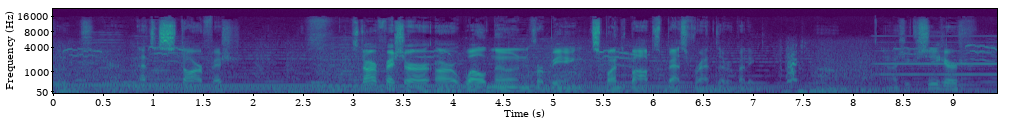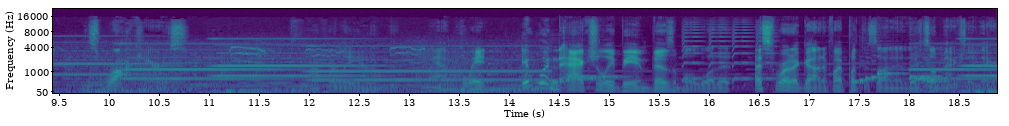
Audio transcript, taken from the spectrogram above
clues here. That's a starfish. Starfish are, are well known for being SpongeBob's best friends, everybody. Um, and as you can see here, this rock here is properly on the map. Wait, it wouldn't actually be invisible, would it? I swear to God, if I put this on and there's something actually there.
